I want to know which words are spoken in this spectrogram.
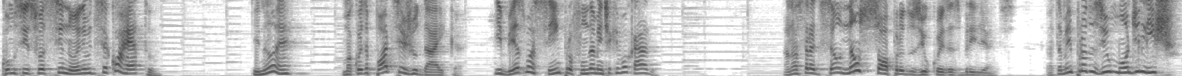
como se isso fosse sinônimo de ser correto. E não é. Uma coisa pode ser judaica e mesmo assim profundamente equivocada. A nossa tradição não só produziu coisas brilhantes, ela também produziu um monte de lixo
